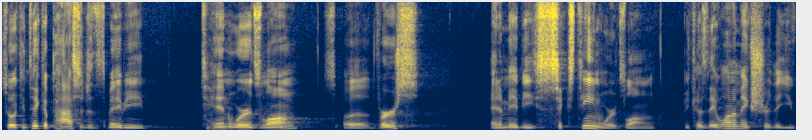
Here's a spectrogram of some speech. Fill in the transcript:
So it can take a passage that's maybe 10 words long, a verse, and it may be 16 words long because they want to make sure that you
